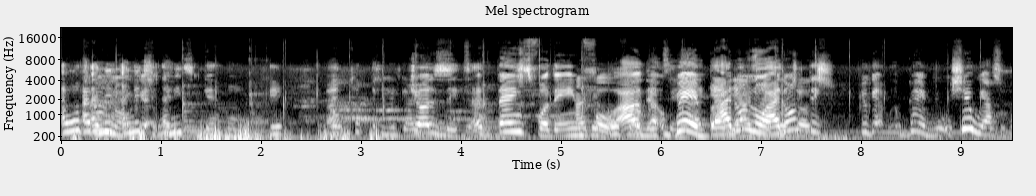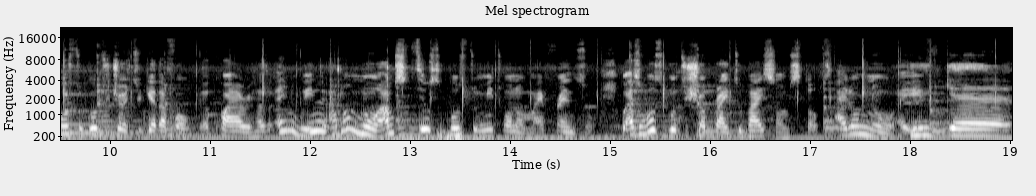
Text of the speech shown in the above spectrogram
I want. I I, don't need. know. I need. To, I need to get home. Okay. I'll talk to you guys just later. uh, thanks for the info. go for I, meeting. babe, get I don't know. I don't judge. think You get, babe. Sure, we are supposed to go to church together for a choir rehearsal. Anyway, I don't know. I'm still supposed to meet one of my friends. So we are supposed to go to Shoprite to buy some stuff. I don't know. You get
